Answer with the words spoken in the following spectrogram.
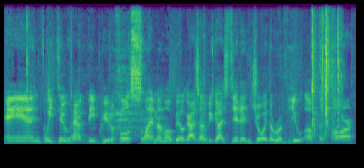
and we do have the beautiful Slammobile. Guys, I hope you guys did enjoy the review of the car.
